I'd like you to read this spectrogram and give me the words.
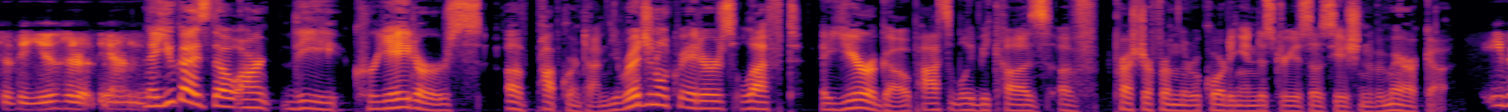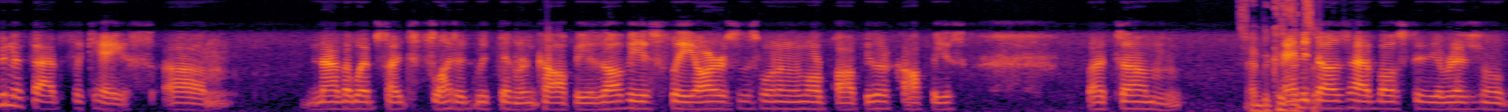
to the user at the end. Now, you guys, though, aren't the creators of Popcorn Time. The original creators left a year ago, possibly because of pressure from the Recording Industry Association of America. Even if that's the case, um, now the website's flooded with different copies. Obviously, ours is one of the more popular copies. But um, and because and it does have most of the original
